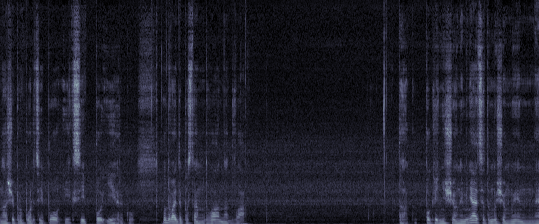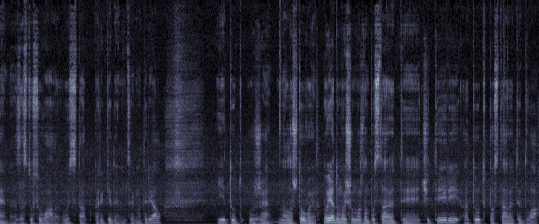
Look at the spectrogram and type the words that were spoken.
наші пропорції по X і по Y. Ну, давайте поставимо 2 на 2. Так, поки нічого не міняється, тому що ми не застосували. Ось так перекидуємо цей матеріал. І тут уже налаштовуємо. Ну, я думаю, що можна поставити 4, а тут поставити 2.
